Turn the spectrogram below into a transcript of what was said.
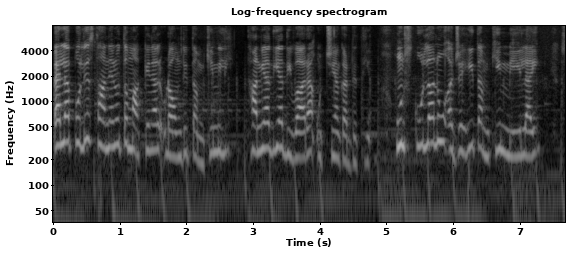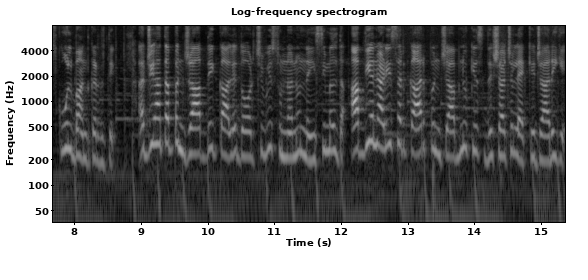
ਪਹਿਲਾ ਪੁਲਿਸ ਥਾਣਿਆਂ ਨੂੰ ਧਮਾਕੇ ਨਾਲ ਉਡਾਉਣ ਦੀ ਧਮਕੀ ਮਿਲੀ, ਥਾਣਿਆਂ ਦੀਆਂ ਦੀਵਾਰਾਂ ਉੱਚੀਆਂ ਕਰ ਦਿੱਤੀਆਂ। ਹੁਣ ਸਕੂਲਾਂ ਨੂੰ ਅਜਿਹੀ ਧਮਕੀ ਮੇਲ ਆਈ ਸਕੂਲ ਬੰਦ ਕਰ ਦਿੱਤੇ। ਅਜਿਹਾ ਤਾਂ ਪੰਜਾਬ ਦੇ ਕਾਲੇ ਦੌਰ 'ਚ ਵੀ ਸੁਣਨ ਨੂੰ ਨਹੀਂ ਸੀ ਮਿਲਦਾ। ਆਪਦੀ ਅਨਾੜੀ ਸਰਕਾਰ ਪੰਜਾਬ ਨੂੰ ਕਿਸ ਦਿਸ਼ਾ 'ਚ ਲੈ ਕੇ ਜਾ ਰਹੀ ਹੈ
